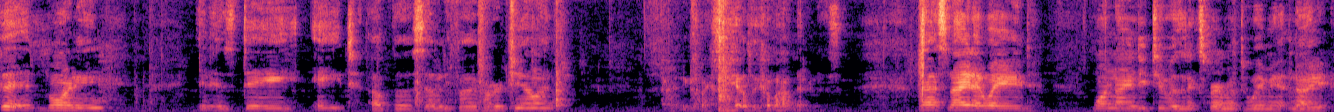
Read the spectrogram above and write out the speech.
Good morning. It is day eight of the 75 hard challenge. trying to get my scale to come on. There it is. Last night I weighed 192 as an experiment to weigh me at night.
